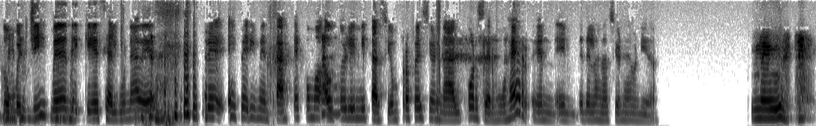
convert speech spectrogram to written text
como el chisme, de que si alguna vez experimentaste como autolimitación profesional por ser mujer en, en, en las Naciones Unidas. Me gusta,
